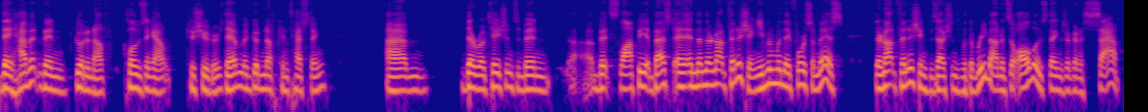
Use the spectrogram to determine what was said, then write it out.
they haven't been good enough closing out to shooters. They haven't been good enough contesting. Um, their rotations have been a bit sloppy at best, and, and then they're not finishing. Even when they force a miss, they're not finishing possessions with a rebound. And so all those things are going to sap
